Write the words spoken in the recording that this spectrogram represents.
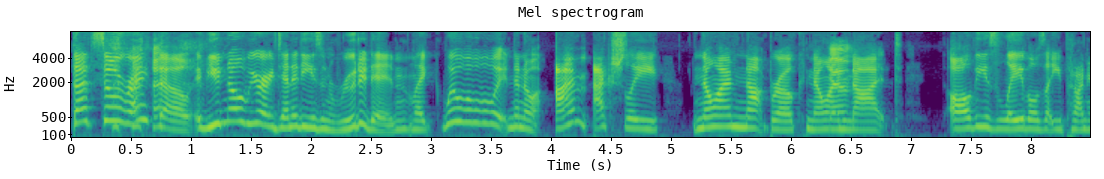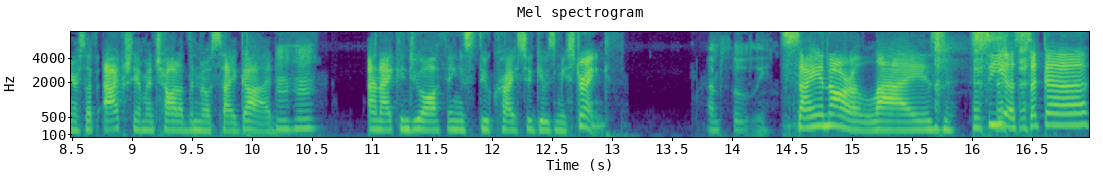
That's so right, though. if you know your identity isn't rooted in, like, wait, wait, wait, wait, no, no, I'm actually, no, I'm not broke. No, I'm not. All these labels that you put on yourself. Actually, I'm a child of the Most High God, mm-hmm. and I can do all things through Christ who gives me strength. Absolutely. Sayonara, lies. See ya, sucker.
